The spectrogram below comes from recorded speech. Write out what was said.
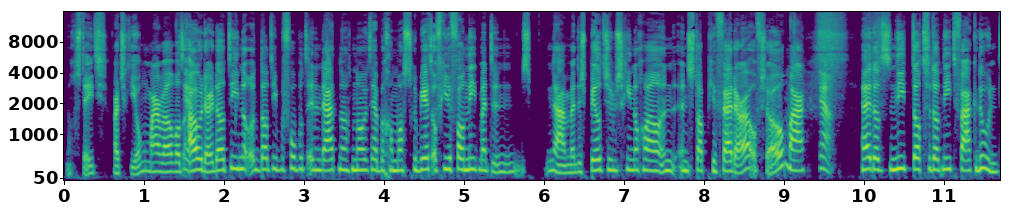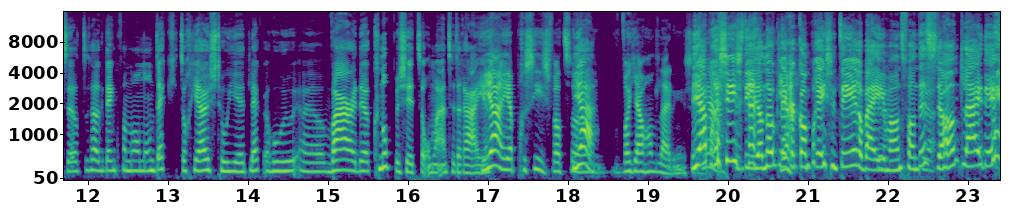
nog steeds hartstikke jong, maar wel wat Ja. ouder, dat die, nog- dat die bijvoorbeeld inderdaad nog nooit hebben gemasturbeerd. Of in ieder geval niet met een, nou, met een speeltje misschien nog wel een, een stapje verder of zo. Maar Ja. Dat, is niet, dat ze dat niet vaak doen. Dat, dat ik denk van dan ontdek je toch juist hoe je het lekker, hoe, eh, waar de knoppen zitten om aan te draaien. Ja, ja, precies. Wat, eh, Ja. wat jouw handleiding is. Ja, Ja. precies. Die je dan ook lekker kan presenteren bij iemand. Van dit Ja. is de handleiding.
